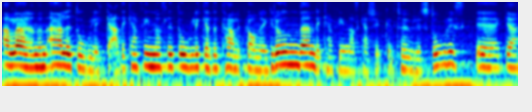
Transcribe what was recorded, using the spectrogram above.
alla ärenden är lite olika. Det kan finnas lite olika detaljplaner i grunden. Det kan finnas kanske kulturhistoriska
